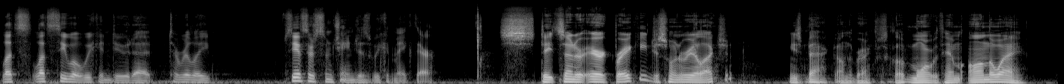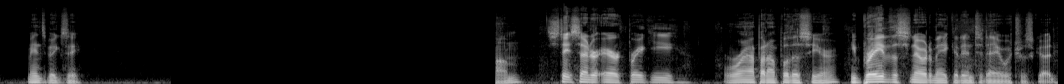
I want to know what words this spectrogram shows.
let's let's see what we can do to to really see if there's some changes we can make there. State Senator Eric Brakey just won re-election. He's back on the Breakfast Club. More with him on the way. Maine's Big Z. Um, State Senator Eric Brakey wrapping up with us here. He braved the snow to make it in today, which was good.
